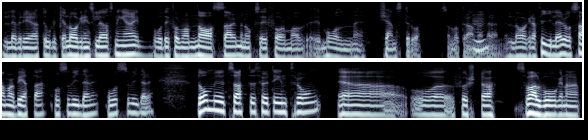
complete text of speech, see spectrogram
levererat olika lagringslösningar, både i form av NASAR men också i form av molntjänster då som låter användaren mm. lagra filer och samarbeta och så vidare och så vidare. De utsattes för ett intrång eh, och första svallvågorna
